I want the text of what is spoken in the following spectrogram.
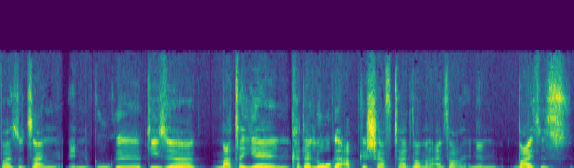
weil sozusagen, wenn Google diese materiellen Kataloge abgeschafft hat, weil man einfach in ein weißes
